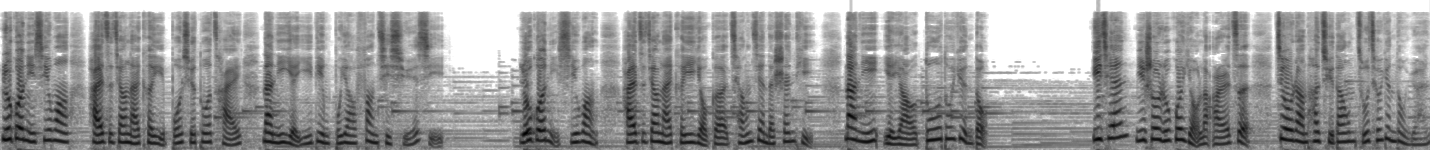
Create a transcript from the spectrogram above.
如果你希望孩子将来可以博学多才，那你也一定不要放弃学习。如果你希望孩子将来可以有个强健的身体，那你也要多多运动。以前你说如果有了儿子就让他去当足球运动员，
